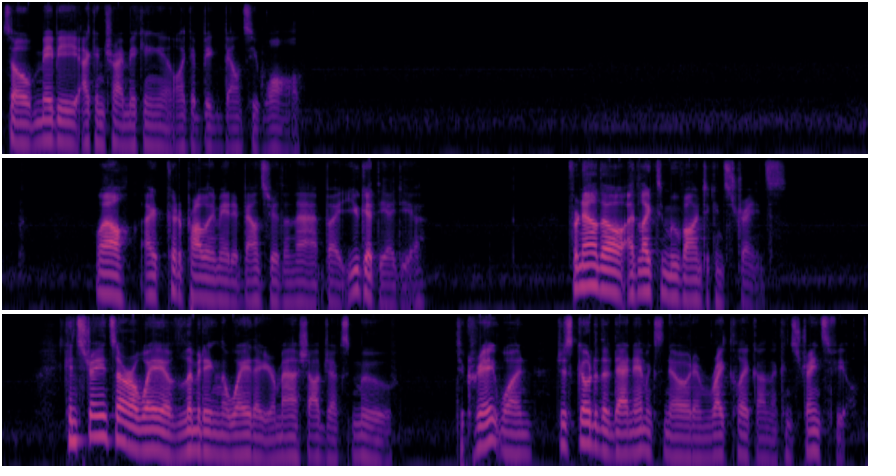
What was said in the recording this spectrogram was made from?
So maybe I can try making it like a big bouncy wall. Well, I could have probably made it bouncier than that, but you get the idea. For now though, I'd like to move on to constraints. Constraints are a way of limiting the way that your MASH objects move. To create one, just go to the Dynamics node and right-click on the Constraints field.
